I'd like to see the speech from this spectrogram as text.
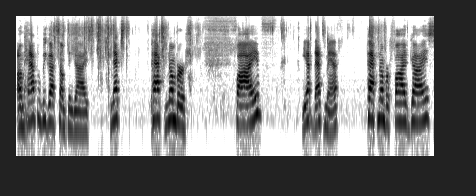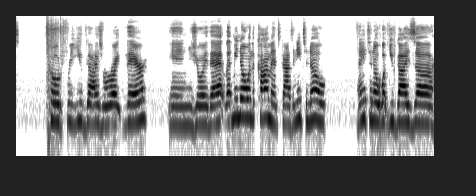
I'm happy we got something, guys. Next, pack number five. Yep, that's math. Pack number five, guys. Code for you guys right there. Enjoy that. Let me know in the comments, guys. I need to know. I need to know what you guys uh,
